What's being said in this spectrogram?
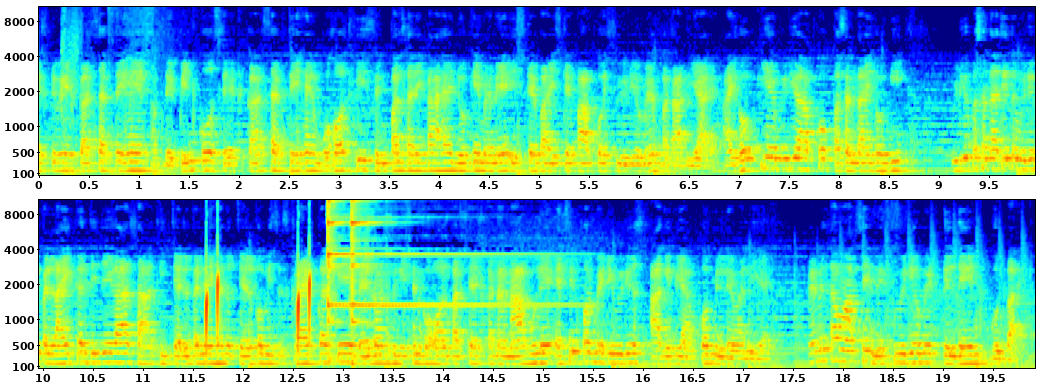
एक्टिवेट कर सकते हैं, अपने पिन को सेट कर सकते हैं। बहुत ही सिंपल तरीका है, जो कि मैंने स्टेप बाय स्टेप आपको इस वीडियो में बता दिया है। आई होप कि यह वीडियो आपको पसंद आई होगी। वीडियो पसंद आती है तो वीडियो पर लाइक कर दीजिएगा, साथ ही चैनल पर नए हैं तो चैनल को भी सब्सक्राइब करके बेल नोटिफिकेशन को ऑल पर सेट करना ना भूले। ऐसी इन्फॉर्मेटिव वीडियोस आगे भी आपको मिलने वाली है। मैं मिलता हूँ आपसे नेक्स्ट वीडियो में। Till then good bye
